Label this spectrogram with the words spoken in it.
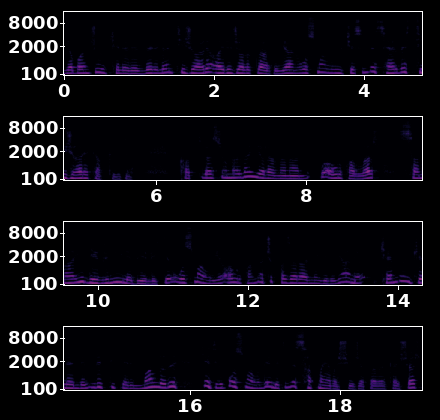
yabancı ülkelere verilen ticari ayrıcalıklardı. Yani Osmanlı ülkesinde serbest ticaret hakkıydı kapitülasyonlardan yararlanan bu Avrupalılar sanayi devrimiyle birlikte Osmanlı'yı Avrupa'nın açık pazar haline getirdi. Yani kendi ülkelerinde ürettikleri malları getirip Osmanlı Devleti'nde satmaya başlayacaklar arkadaşlar.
